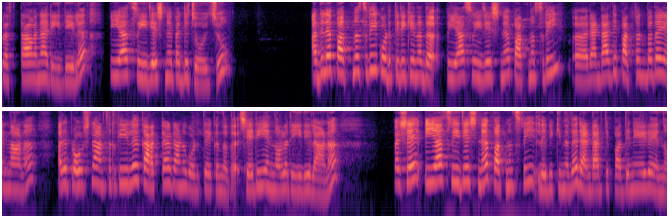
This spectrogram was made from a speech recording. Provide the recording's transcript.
പ്രസ്താവന രീതിയിൽ പി ആർ ശ്രീജേഷിനെ പറ്റി ചോദിച്ചു. അതിൽ പത്മശ്രീ കൊടുത്തിരിക്കുന്നത് പി ആർ ശ്രീജേഷിന്. പത്മശ്രീ രണ്ടായിരത്തി പത്തൊൻപത് എന്നാണ് അത് പ്രൊഫഷണൽ ആൻസർ കീയിൽ കറക്റ്റായിട്ടാണ് കൊടുത്തേക്കുന്നത്. ശരി എന്നുള്ള രീതിയിലാണ്. പക്ഷേ പി ആർ ശ്രീജേഷിന് പത്മശ്രീ ലഭിക്കുന്നത് രണ്ടായിരത്തി പതിനേഴ് എന്ന്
